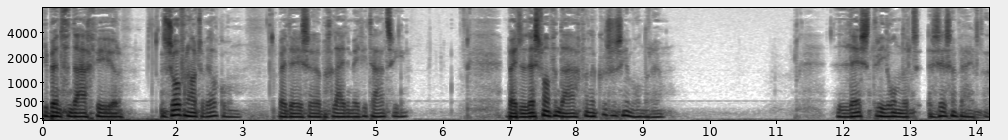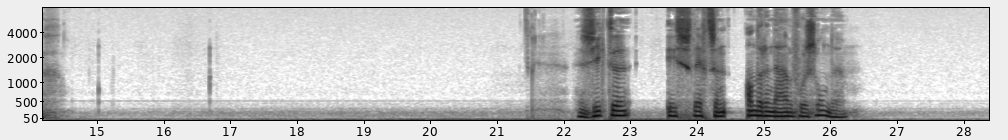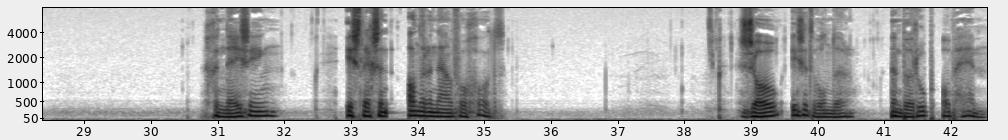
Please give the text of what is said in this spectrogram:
Je bent vandaag weer zo van harte welkom bij deze begeleide meditatie. Bij de les van vandaag van de cursus in wonderen. Les 356. Ziekte is slechts een andere naam voor zonde. Genezing is slechts een andere naam voor God. Zo is het wonder een beroep op Hem.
